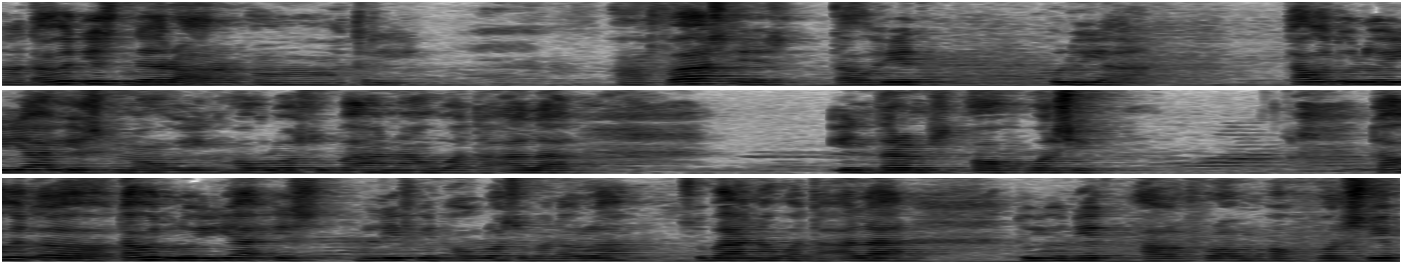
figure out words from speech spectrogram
uh, Tauhid is there are uh, three. Uh, first is Tauhid Uluhiyah. Tauhid Uluhiyah is knowing Allah subhanahu wa ta'ala in terms of worship. Tauhid uh, Tauhid Uluhiyah is belief in Allah subhanahu wa ta'ala Subhanahu wa taala to unit all form of worship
